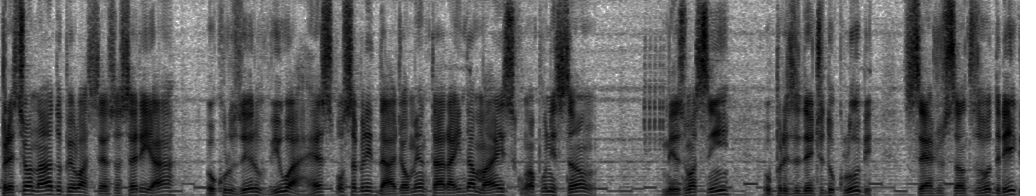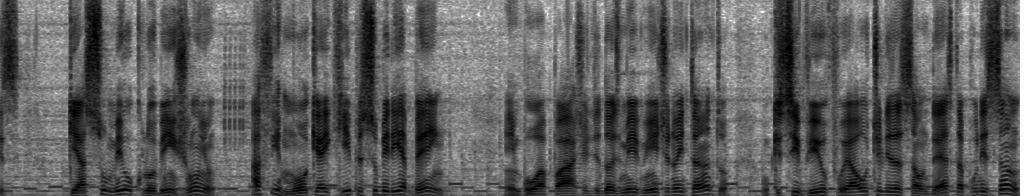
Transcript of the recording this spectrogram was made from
Pressionado pelo acesso à Série A, o Cruzeiro viu a responsabilidade aumentar ainda mais com a punição. Mesmo assim, o presidente do clube, Sérgio Santos Rodrigues, que assumiu o clube em junho, afirmou que a equipe subiria bem. Em boa parte de 2020, no entanto, o que se viu foi a utilização desta punição,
